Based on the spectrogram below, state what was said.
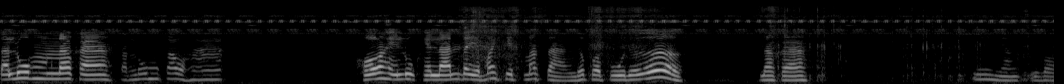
ตะลุ่มนะคะ ตะลุ่มเก้าหาข อให้ลูกให้ล้านได้มาเก็บมาสั่งเด้อพ่อปู่เด้อนะคะนี่ยังสิเว้า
